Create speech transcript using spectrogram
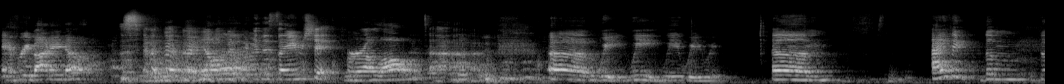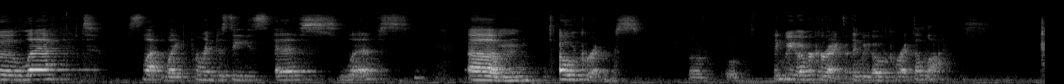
everybody knows. Y'all have been doing the same shit for a long time. Uh, we, we, we, we, we. Um, I think the the left, like parentheses s lefts, um, overcorrects. I think we overcorrect. I think we overcorrect a lot. I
